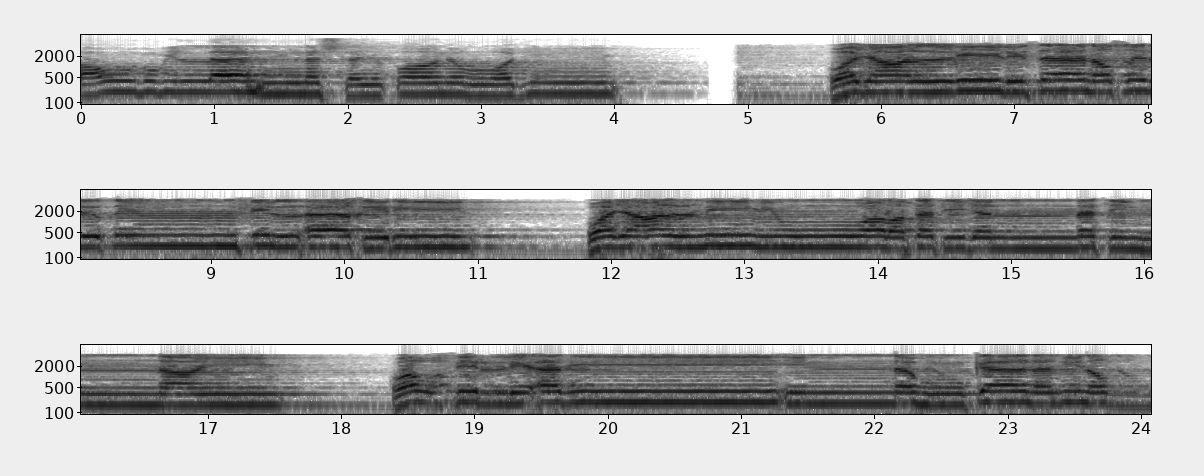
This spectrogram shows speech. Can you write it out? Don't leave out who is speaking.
Speaker 1: أعوذ بالله من الشيطان الرجيم.
Speaker 2: واجعل لي لسان صدق في الآخرين. واجعلني من ورثة جنة النعيم. واغفر لأبي إنه كان من الضالين.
